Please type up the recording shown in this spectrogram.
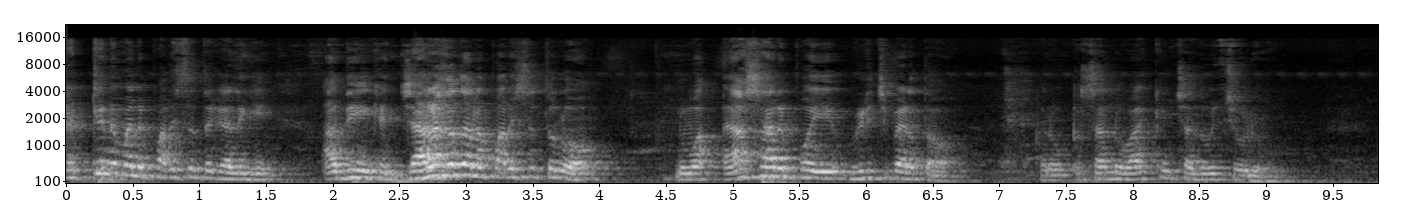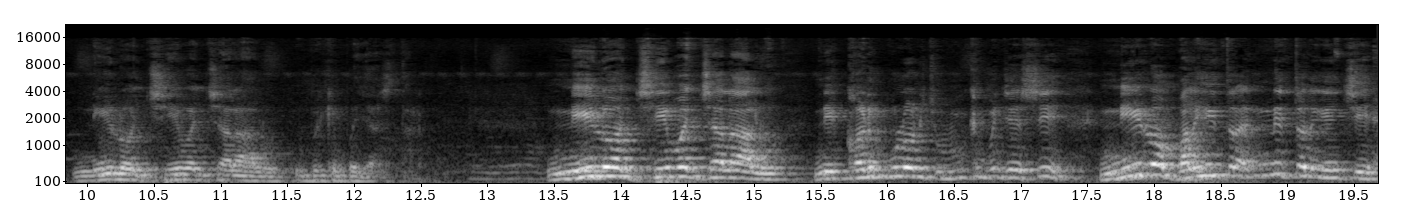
కఠినమైన పరిస్థితి కలిగి అది ఇంక జరగదన్న పరిస్థితిలో నువ్వు ఆసారిపోయి విడిచిపెడతావు. కానీ ఒక్కసారి నువ్వు వాక్యం చదువు చూడు. నీలో జీవజలాలు ఉబ్బికింపజేస్తాడు నీలో జీవజలాలు నీ కడుపులో నుంచి ఉబ్బికింపజేసి నీలో బలహీతలన్నీ తొలగించి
